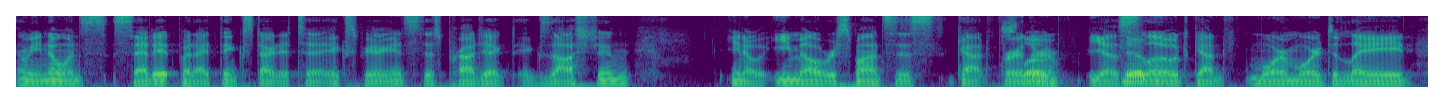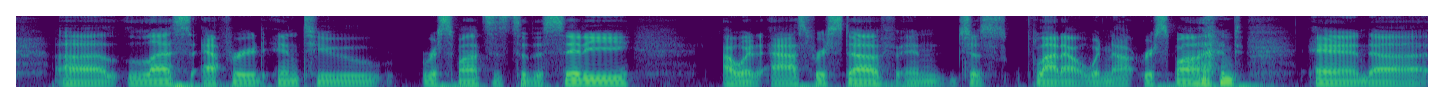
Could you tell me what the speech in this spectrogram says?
I mean, no one's said it, but I think started to experience this project exhaustion you know, email responses got further, Slowed. yeah, Yep. slowed, got more and more delayed, uh, less effort into responses to the city. I would ask for stuff and just flat out would not respond. and uh,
